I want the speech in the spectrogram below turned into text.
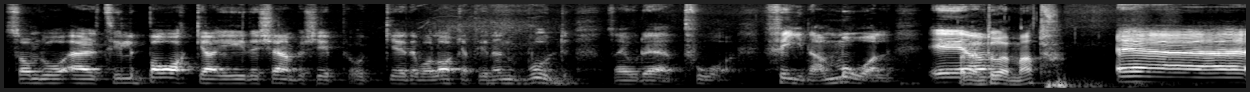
som då är tillbaka i The Championship och eh, det var lagkaptenen Wood som gjorde två fina mål. Var det en drömmatch? Eh,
